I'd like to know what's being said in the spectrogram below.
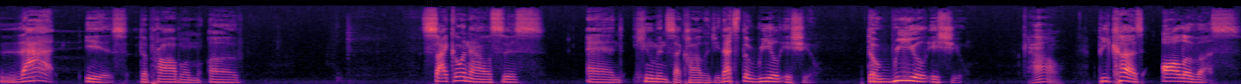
that is the problem of psychoanalysis and human psychology. That's the real issue. The real issue. How? Because all of us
